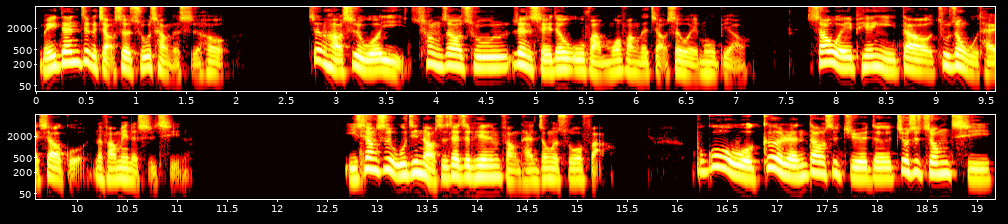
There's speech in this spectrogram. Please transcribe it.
梅登这个角色出场的时候，正好是我以创造出任谁都无法模仿的角色为目标，稍微偏移到注重舞台效果那方面的时期呢。以上是吴瑾老师在这篇访谈中的说法，不过我个人倒是觉得，就是中期。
